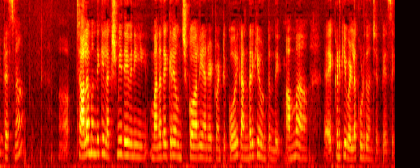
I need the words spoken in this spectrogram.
ప్రశ్న. ఆ, చాలా మందికి లక్ష్మీదేవిని మన దగ్గరే ఉంచుకోవాలి అనేటువంటి కోరిక అందరికీ ఉంటుంది. అమ్మ ఎక్కడికి వెళ్ళకూడదు అని చెప్పేసి.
